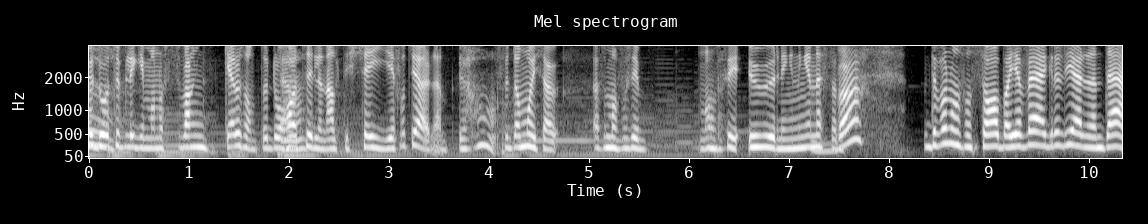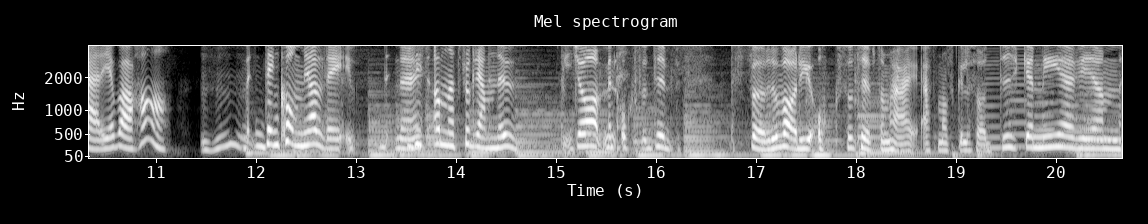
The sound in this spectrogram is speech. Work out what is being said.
För då typ ligger man och svankar och sånt och då Ja. har tydligen alltid tjejer fått göra den. Jaha. För de har ju så här, alltså man får se man får se urringningen nästan. Va? Det var någon som sa bara jag vägrade göra den där. Jag bara. Mhm. Men Den kom ju aldrig. Det- Det är Nej. ett annat program nu. Ja men också typ Förr var det ju också typ de här att man skulle så dyka ner i en,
